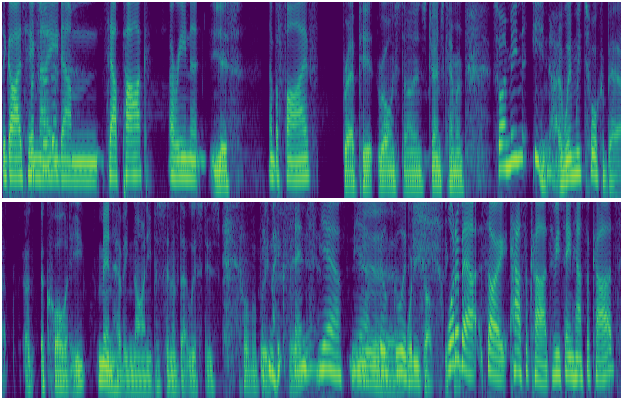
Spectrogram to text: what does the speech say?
The guys who But made that's- um, South Park are in at Yes. number five. Brad Pitt, Rolling Stones, James Cameron. So, I mean, you know, when we talk about equality, men having 90% of that list is probably. Makes fair. sense. Yeah, yeah, it feels good. What do you got? What about, so House of Cards? Have you seen House of Cards?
